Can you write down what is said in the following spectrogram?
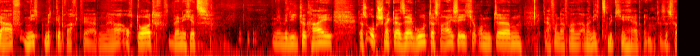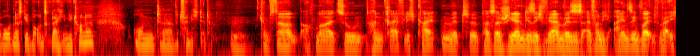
darf nicht mitgebracht werden. Ja, auch dort, wenn ich jetzt nehmen wir die Türkei, das Obst schmeckt da sehr gut, das weiß ich und ähm, davon darf man aber nichts mit hierher bringen. Das ist verboten, das geht bei uns gleich in die Tonne und äh, wird vernichtet. Hm. Kam es da auch mal zu Handgreiflichkeiten mit äh, Passagieren, die sich wehren, weil sie es einfach nicht einsehen wollten? Weil ich,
